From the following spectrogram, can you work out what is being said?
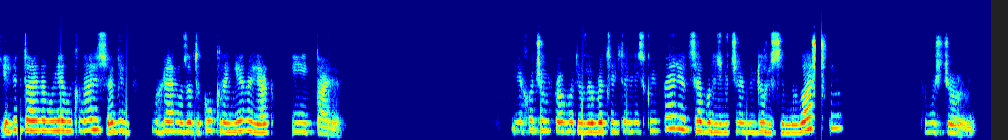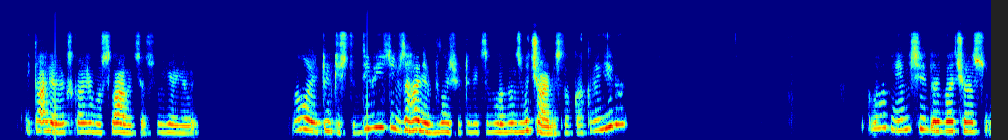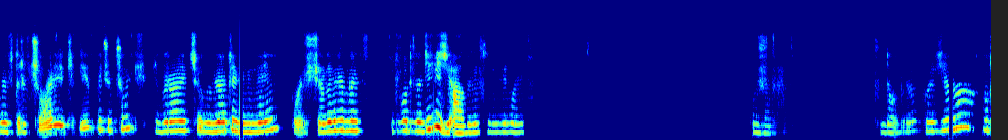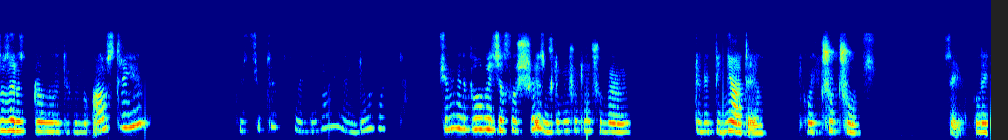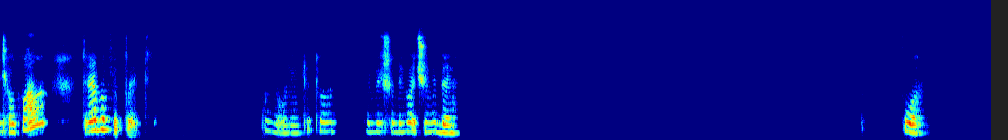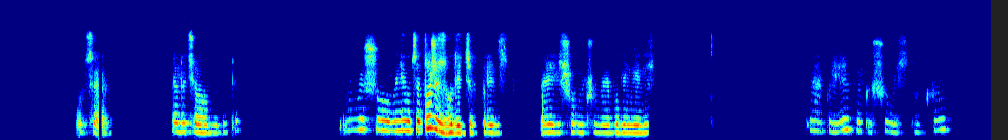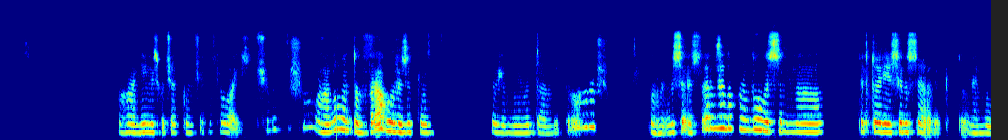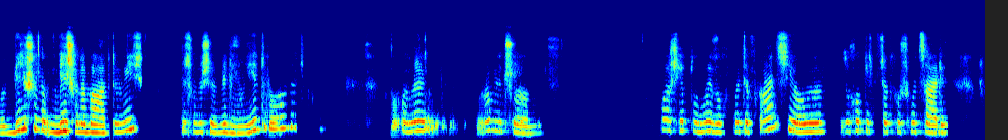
І вітаю на моєму каналі. Сьогодні ми граємо за таку країну, як Італія. Я хочу спробувати зробити Італійську імперію. Це буде, звичайно, дуже сильно важко, тому що Італія, як скажемо, славиться своєю малою кількістю дивізій. Взагалі, в Другій світовій це була надзвичайно слабка країна. Німці дарма часу не втрачають і по чуть-чуть збираються об'являти війни Польщі. Але вони не підводили дивізії, а вони не знімають. Добре, я буду зараз проводити війну Австрії. Чим мені не подобається фашизм, тому що тут, щоб тобі підняти хоч чуть-чуть цей плитка впала, треба попити. Ну, тут я більше не бачу ніде. О! Оце. Я до чого буду йти? Думаю, що мені оце теж згодиться, в принципі. А якщо якщо не буде мінус. Так, я що ось таке. Ага, ні, спочатку не прийшов? Ага, ну вон там Прагу вже закрив. Вже моментальний програш. Ага, СРСР вже напевновувався на території СРСР. В було більше, більше набагато військ. Десь вони ще від вітру роблять. Ну, але роблять, що роблять. Також я планую захопити Францію, але захоплю спочатку Швейцарію.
